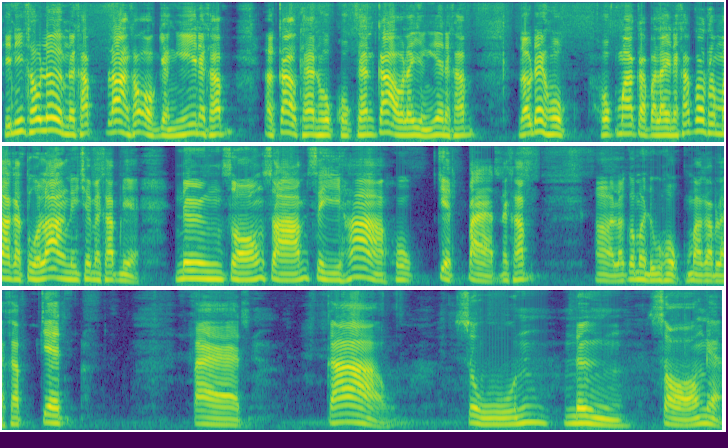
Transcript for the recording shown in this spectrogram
ทีนี้เขาเริ่มนะครับร่างเขาออกอย่างนี้นะครับอะ9แทน 6 6 แทน 9 อะไรอย่างเงี้ยนะครับ เราได้ 6 6 มากับอะไรนะครับ ก็ทำมากับตัวล่างนี้ใช่ไหมครับเนี่ยหนึ่งสองสามสี่ห้าหกเจ็ดแปดนะครับอ่าแล้วก็มาดู 6 มากับอะไรครับเจ็ดแปดเก้าศูนย์หนึ่ง สองเนี่ย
